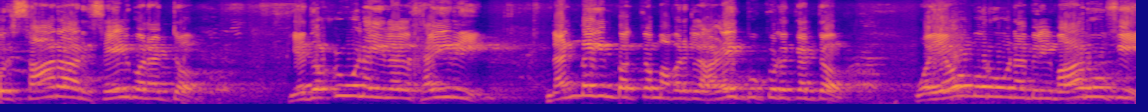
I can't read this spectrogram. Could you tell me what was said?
ஒரு சாரார் செயல்படட்டும். எதொழுவுன இலல் ஹைரி நன்மையின் பக்கம் அவர்கள் அழைப்பு கொடுக்கட்டும். ஒயோமுருவன மாரூஃபி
